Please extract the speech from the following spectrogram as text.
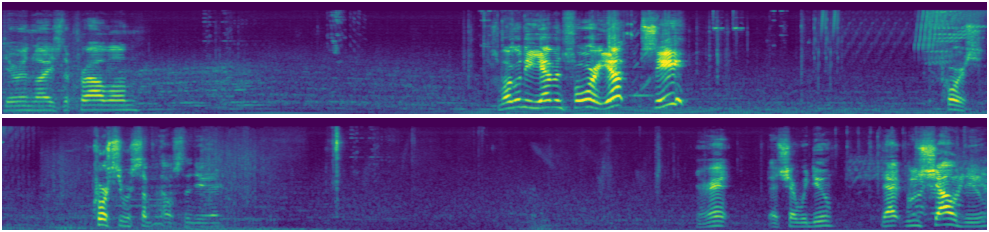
Therein lies the problem. Smuggle the Yavin 4. Yep, see? Of course. Of course there was something else to do there. Alright, that shall we do? That we shall do.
